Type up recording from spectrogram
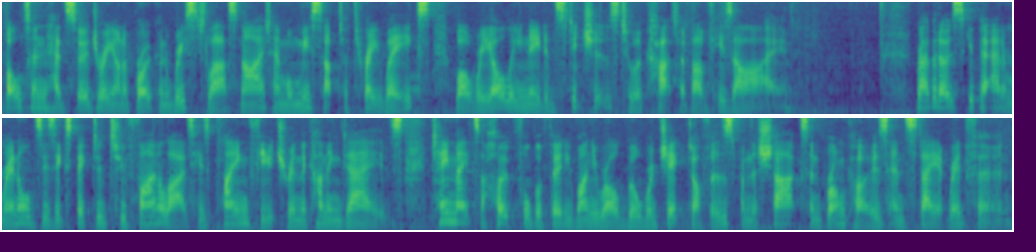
Bolton had surgery on a broken wrist last night and will miss up to three weeks, while Rioli needed stitches to a cut above his eye. Rabbitohs skipper Adam Reynolds is expected to finalise his playing future in the coming days. Teammates are hopeful the 31 year old will reject offers from the Sharks and Broncos and stay at Redfern.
